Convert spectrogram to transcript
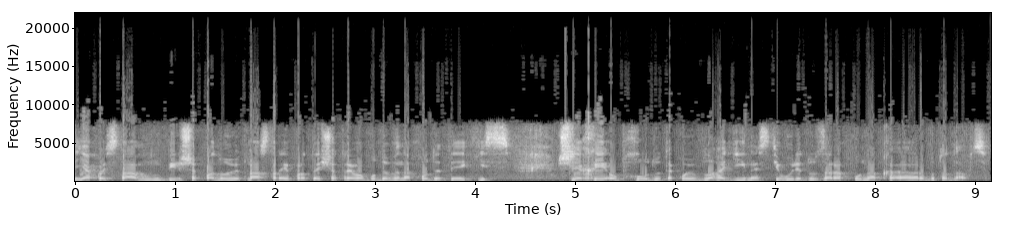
якось там більше панують настрої про те, що треба буде винаходити якісь шляхи обходу такої благодійності уряду за рахунок е, роботодавців.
